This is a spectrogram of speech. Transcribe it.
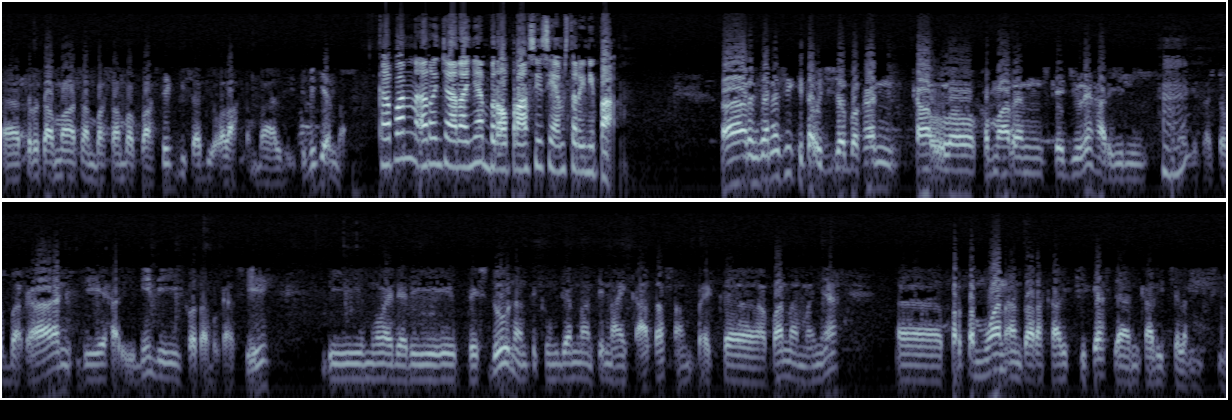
uh, terutama sampah-sampah plastik bisa diolah kembali. Demikian, Mbak. Kapan rencananya beroperasi si hamster ini, Pak? Uh, rencana sih kita uji cobakan kalau kemarin schedule-nya hari ini. Hmm. Ya, kita cobakan di hari ini di Kota Bekasi dimulai dari Pesdo nanti kemudian nanti naik ke atas sampai ke apa namanya uh, pertemuan antara Kali Cikas dan Kali Cilengsi.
